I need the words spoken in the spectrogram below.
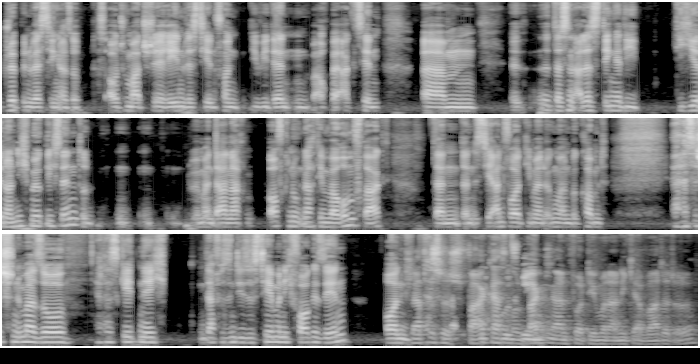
Drip Investing, also das automatische Reinvestieren von Dividenden, auch bei Aktien. Ähm, das sind alles Dinge, die, die hier noch nicht möglich sind. Und wenn man danach oft genug nach dem Warum fragt, dann, dann ist die Antwort, die man irgendwann bekommt, ja, das ist schon immer so, ja, das geht nicht, dafür sind die Systeme nicht vorgesehen. Und klassische Sparkassen- und Bankenantwort, die man eigentlich erwartet, oder?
